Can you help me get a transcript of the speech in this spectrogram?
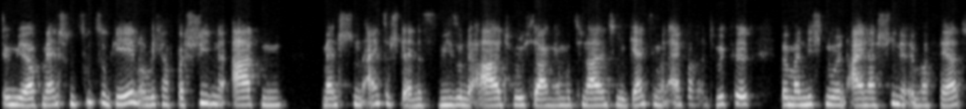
irgendwie auf Menschen zuzugehen und mich auf verschiedene Arten Menschen einzustellen. Das ist wie so eine Art, würde ich sagen, emotionale Intelligenz, die man einfach entwickelt, wenn man nicht nur in einer Schiene immer fährt.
